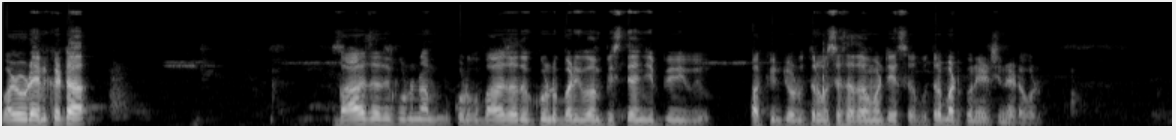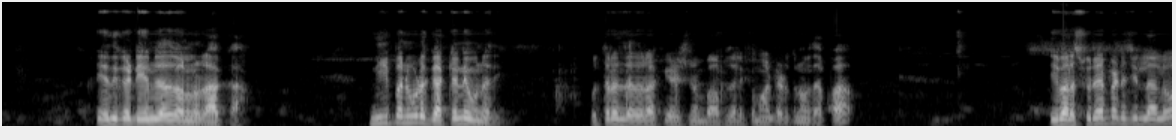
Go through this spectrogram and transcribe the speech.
వాడు వెనకట బాగా చదువుకుంటూ నా కొడుకు బాగా చదువుకుంటూ బడికి పంపిస్తే అని చెప్పి పక్కింటి వాడు ఉత్తరం వస్తే చదవమంటే ఉత్తరం పట్టుకొని ఏడ్చిండట వాడు. ఎందుకంటే ఏం చదవాలను రాక. నీ పని కూడా గట్టనే ఉన్నది. ఉత్తరం చదువులకు ఏడ్చిన బాపుదలకి మాట్లాడుతున్నావు తప్ప. ఇవాళ సూర్యాపేట జిల్లాలో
